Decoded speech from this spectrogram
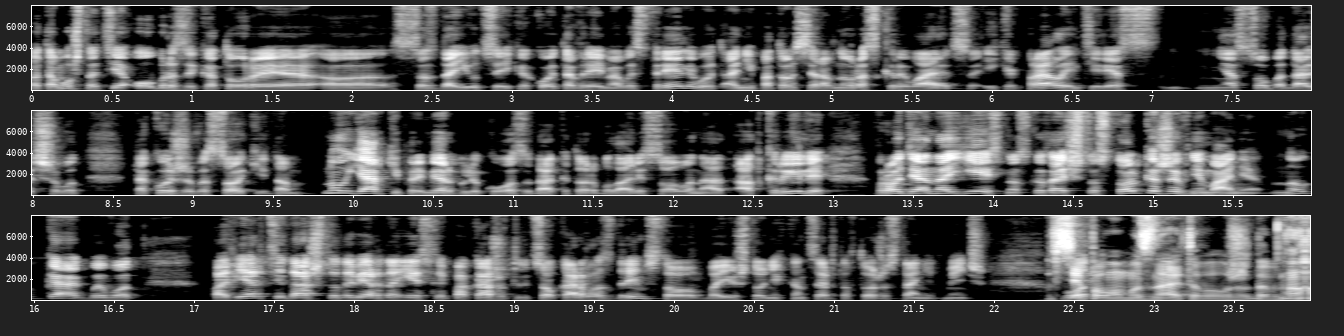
потому что те образы, которые создаются и какое-то время выстреливают, они потом все равно раскрываются. И, как правило, интерес не особо дальше вот такой же высокий. Там, ну, яркий пример глюкозы, да, которая была нарисована, от, открыли. Вроде она есть, но сказать, что столько же внимания, ну, как бы вот... Поверьте, да, что, наверное, если покажут лицо Карлос Дримс, то боюсь, что у них концертов тоже станет меньше. Все, вот. по-моему, знают его уже давно,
